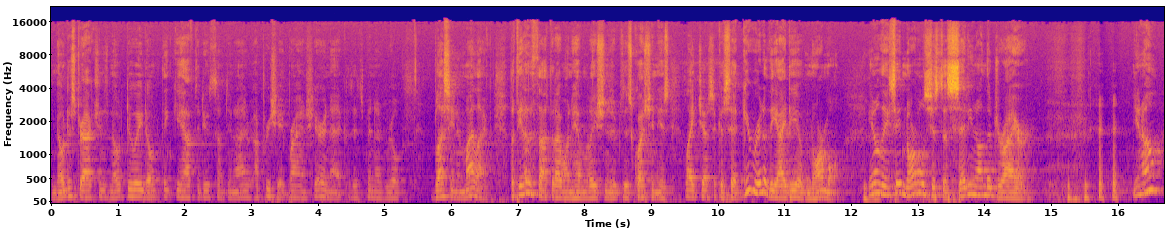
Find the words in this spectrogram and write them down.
no distractions, no doing, don't think you have to do something. And I appreciate Brian sharing that because it's been a real blessing in my life. But the other thought that I want to have in relationship to this question is, like Jessica said, get rid of the idea of normal. You know, they say normal is just a setting on the dryer. you know?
